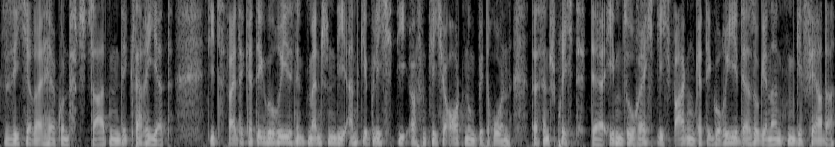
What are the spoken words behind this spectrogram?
sichere Herkunftsstaaten deklariert. Die zweite Kategorie sind Menschen, die angeblich die öffentliche Ordnung bedrohen. Das entspricht der ebenso rechtlich vagen Kategorie der sogenannten sogenannten Gefährder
